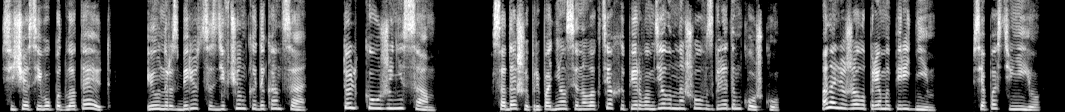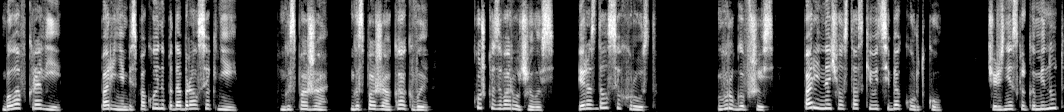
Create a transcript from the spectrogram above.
Сейчас его подлатают, и он разберется с девчонкой до конца. Только уже не сам. Садаши приподнялся на локтях и первым делом нашел взглядом кошку. Она лежала прямо перед ним. Вся пасть у нее была в крови. Парень обеспокоенно подобрался к ней. «Госпожа, госпожа, как вы?» Кошка заворочилась, и раздался хруст. Выругавшись, Парень начал стаскивать себя куртку. Через несколько минут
